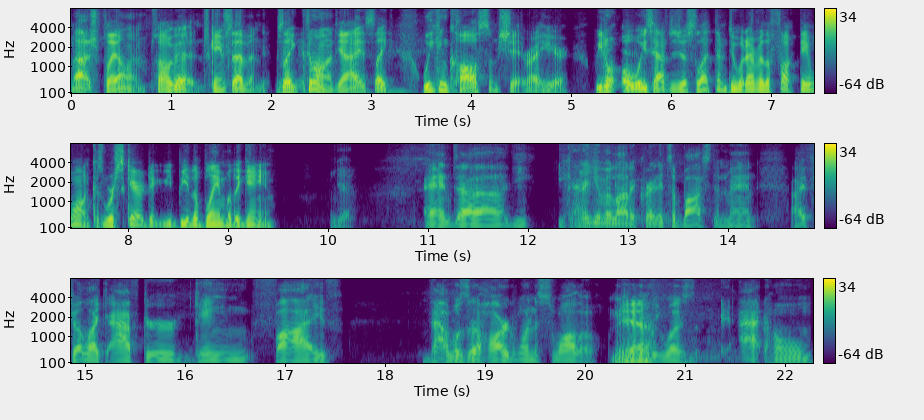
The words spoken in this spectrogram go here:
"Oh, just play on. It's all good. It's game seven. It's like, come on, guys. Like, we can call some shit right here. We don't always have to just let them do whatever the fuck they want because we're scared to be the blame of the game. Yeah, and uh, you you got to give a lot of credit to Boston, man. I feel like after game five, that was a hard one to swallow. It Yeah. really was at home.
